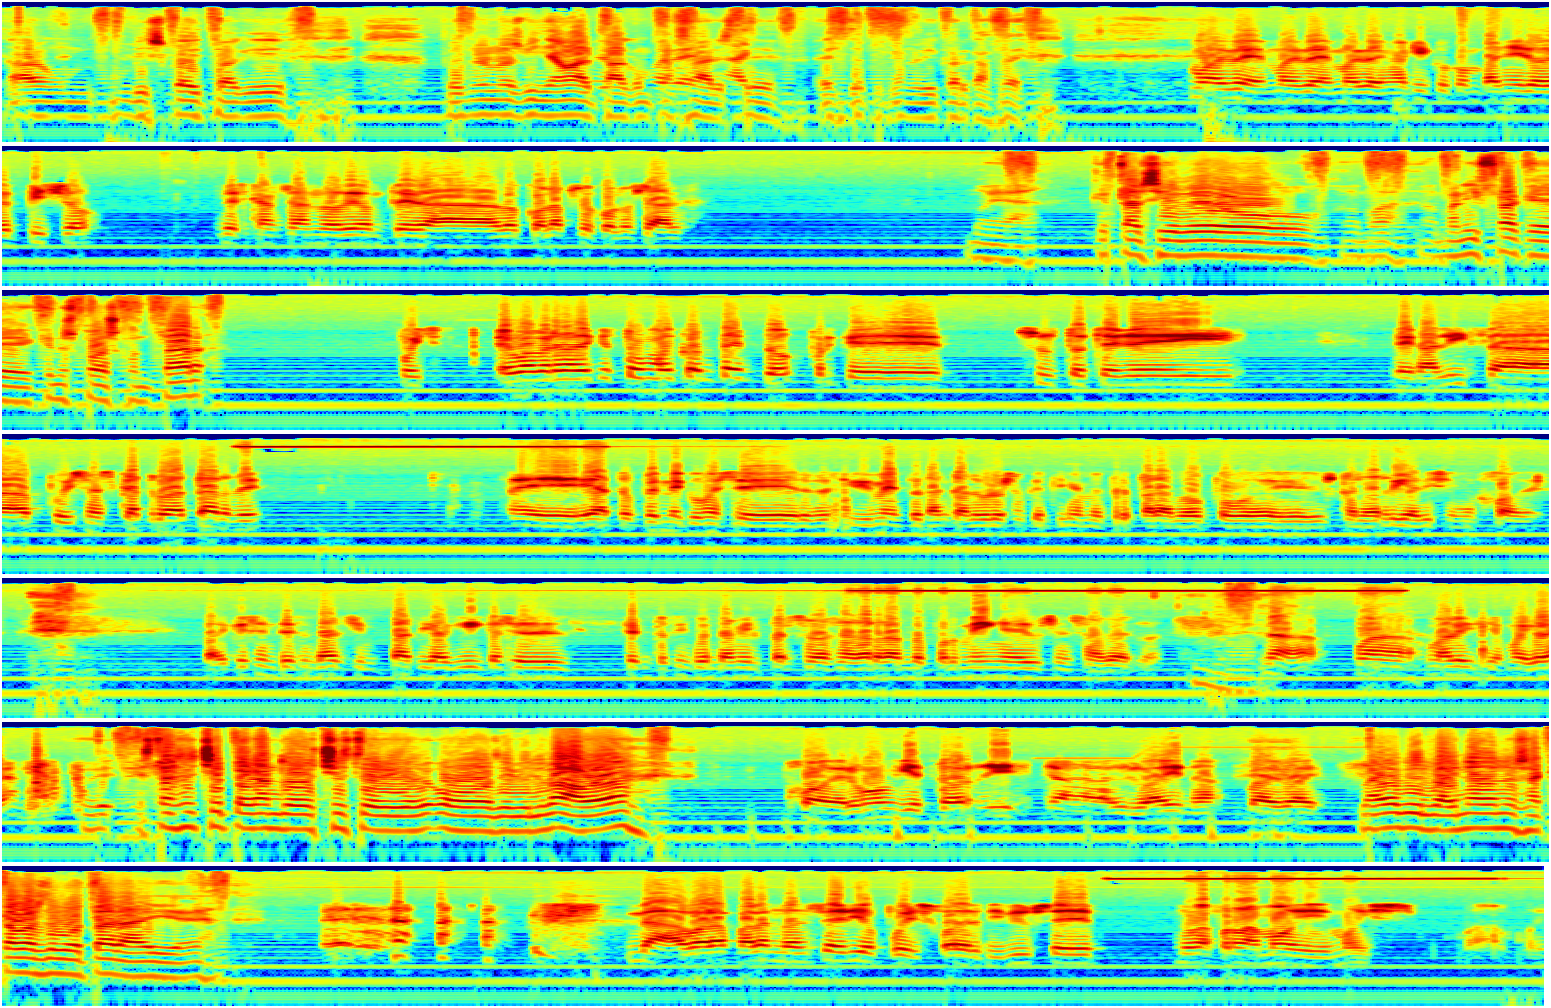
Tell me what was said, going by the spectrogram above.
Claro, un, un biscoito aquí. Pois non nos viña mal para compasar este, este pequeno licor café. Moi ben, moi ben, moi ben Aquí co compañero de piso Descansando de onte da, do colapso colosal. Vaya. que tal se veo a, a Manifa? Eh, que, que nos podes contar? Pois, eu a verdade é que estou moi contento Porque susto cheguei de Galiza pois ás 4 da tarde eh, atopéme con ese recibimento tan caluroso que tiñame preparado po Euskal Herria dixen, joder para que sentes tan simpática aquí case 150.000 persoas agardando por min eh, e eu sen saberlo. Nada, unha malicia moi grande. Estás eche pegando o chiste de, o de Bilbao, eh? Joder, un guietorri a Bilbaína, vai, vai Vaya Bilbaína nos acabas de votar aí, eh? nada, agora falando en serio, pois, joder, viviuse dunha forma moi, moi, moi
